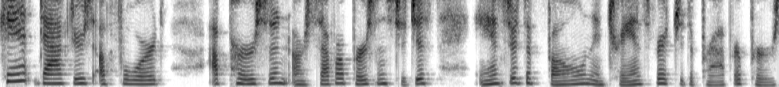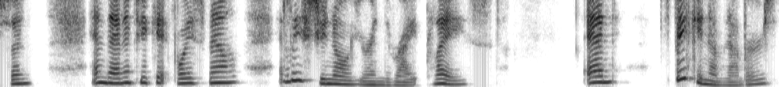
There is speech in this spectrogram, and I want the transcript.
Can't doctors afford a person or several persons to just answer the phone and transfer it to the proper person. And then if you get voicemail, at least you know you're in the right place. And speaking of numbers,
